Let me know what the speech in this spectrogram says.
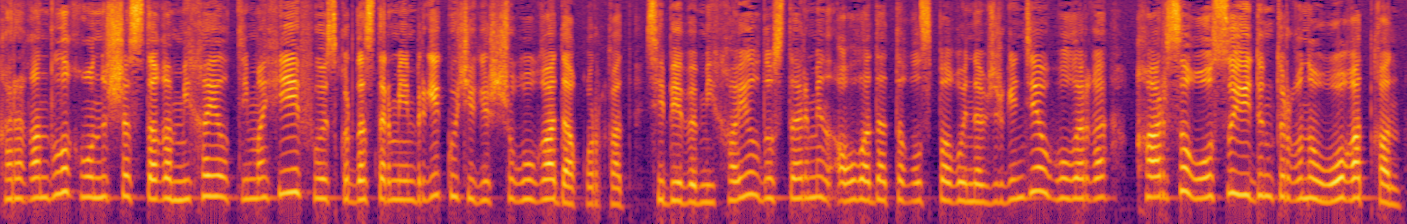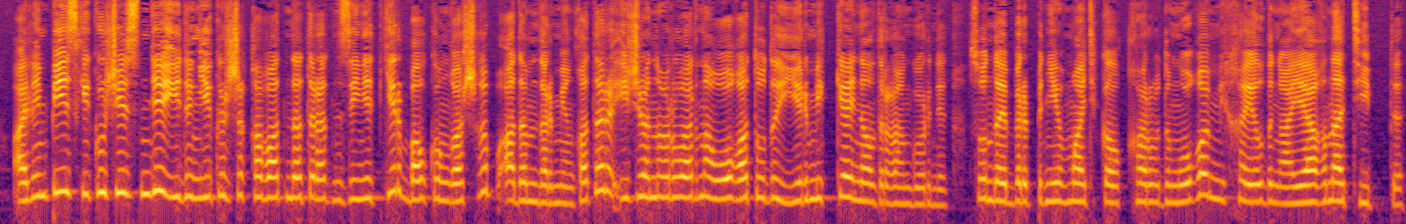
Қарағандылық 13 жастағы Михаил Тимофеев өз құрдастарымен бірге көшеге шығуға да қорқады. Себебі Михаил достарымен аулада тығылыспақ ойнап жүргенде оларға қарсы осы үйдің тұрғыны оқ атқан. Олимпийский көшесінде үйдің екінші қабатында тұратын зейнеткер балконға шығып, адамдармен қатар үй жануарларына оқ атуды ермекке айналдырған көрінеді. Сондай бір пневматикалық қарудың оғы Михаилдың аяғына тиіпті.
